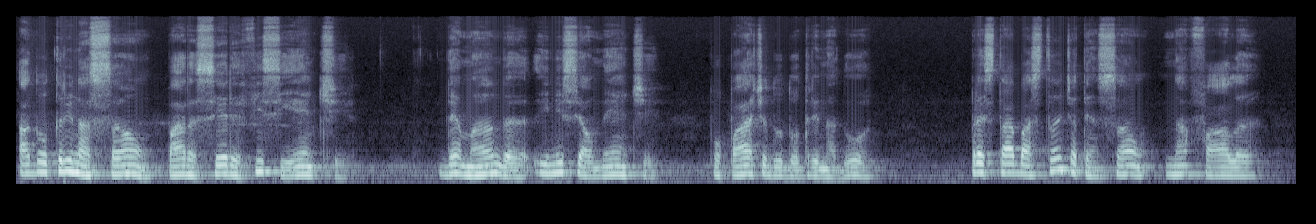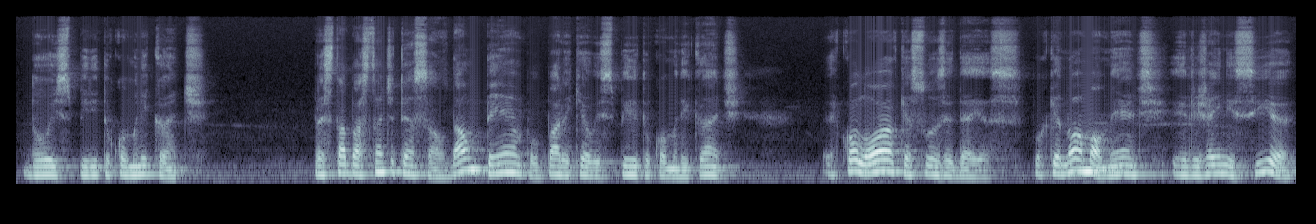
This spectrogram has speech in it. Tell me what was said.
A doutrinação, para ser eficiente, demanda, inicialmente, por parte do doutrinador, prestar bastante atenção na fala do espírito comunicante. Prestar bastante atenção, dá um tempo para que o espírito comunicante eh, coloque as suas ideias, porque normalmente ele já inicia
